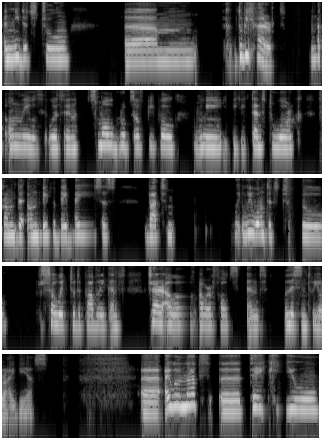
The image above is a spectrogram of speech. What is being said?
and needed to um, to be heard, not only with, within small groups of people we tend to work from the on day-to-day -day basis, but we, we wanted to show it to the public and share our, our thoughts and listen to your ideas. Uh, I will not uh, take you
